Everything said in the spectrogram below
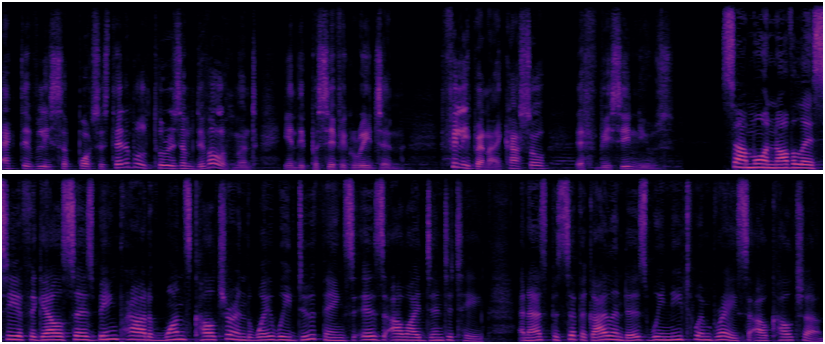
actively support sustainable tourism development in the Pacific region. Felipe Naikaso, FBC News. Samoan novelist Sia Figiel says being proud of one's culture and the way we do things is our identity. And as Pacific Islanders, we need to embrace our culture.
